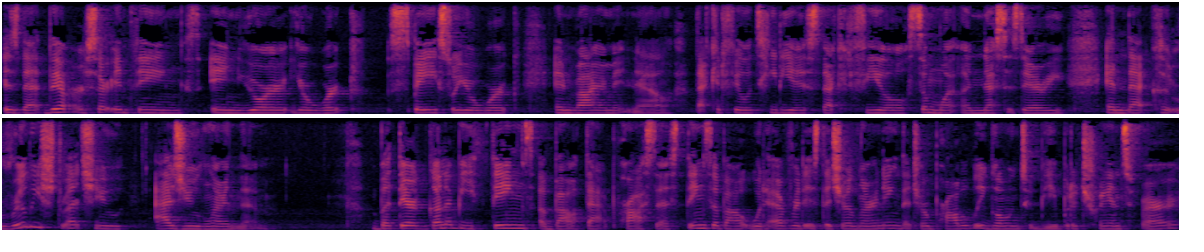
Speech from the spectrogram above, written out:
is that there are certain things in your your work space or your work environment now that could feel tedious, that could feel somewhat unnecessary, and that could really stretch you as you learn them but there are going to be things about that process, things about whatever it is that you're learning that you're probably going to be able to transfer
